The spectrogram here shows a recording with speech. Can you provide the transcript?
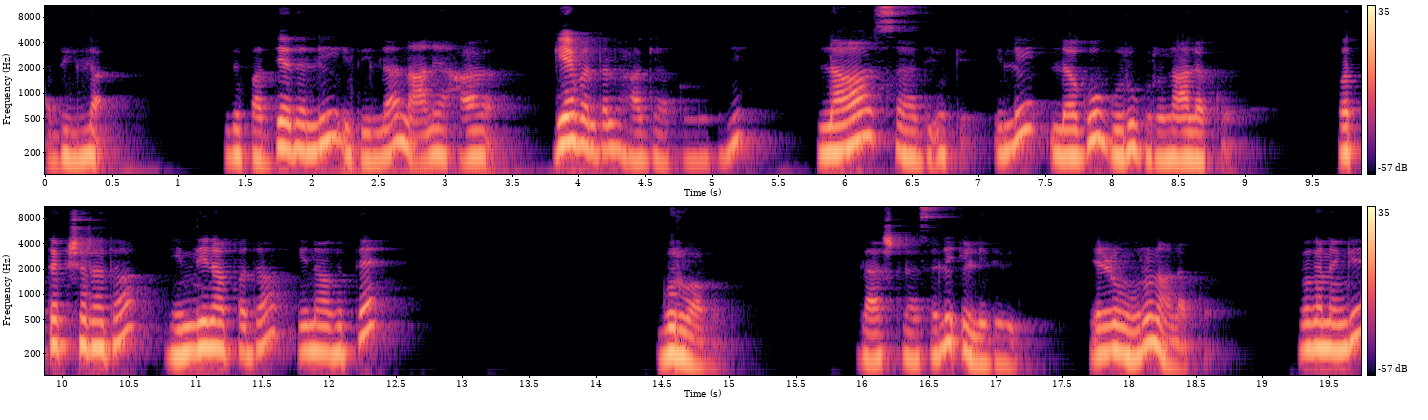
ಅದು ಇಲ್ಲ. ಇದು ಪದ್ಯದಲ್ಲಿ ಇದಿಲ್ಲ. ನಾನೇ ಹಾ ಹಾಗೆ ಬಂತಲ್ಲ, ಹಾಗೆ ಹಾಕ್ಕೊಂಡಿದ್ದೀನಿ ಲಾ ಸಾದಿ ಓಕೆ. ಇಲ್ಲಿ ಲಘು, ಗುರು ಗುರು, ನಾಲ್ಕು. ಒತ್ತಕ್ಷರದ ಹಿಂದಿನ ಪದ ಏನಾಗುತ್ತೆ? ಗುರುವಾಗುತ್ತೆ ಲಾಸ್ಟ್ ಕ್ಲಾಸಲ್ಲಿ ಹೇಳಿದ್ದೀವಿ ಇದು. ಎರಡು, ಮೂರು, ನಾಲ್ಕು. ಇವಾಗ ನನಗೆ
